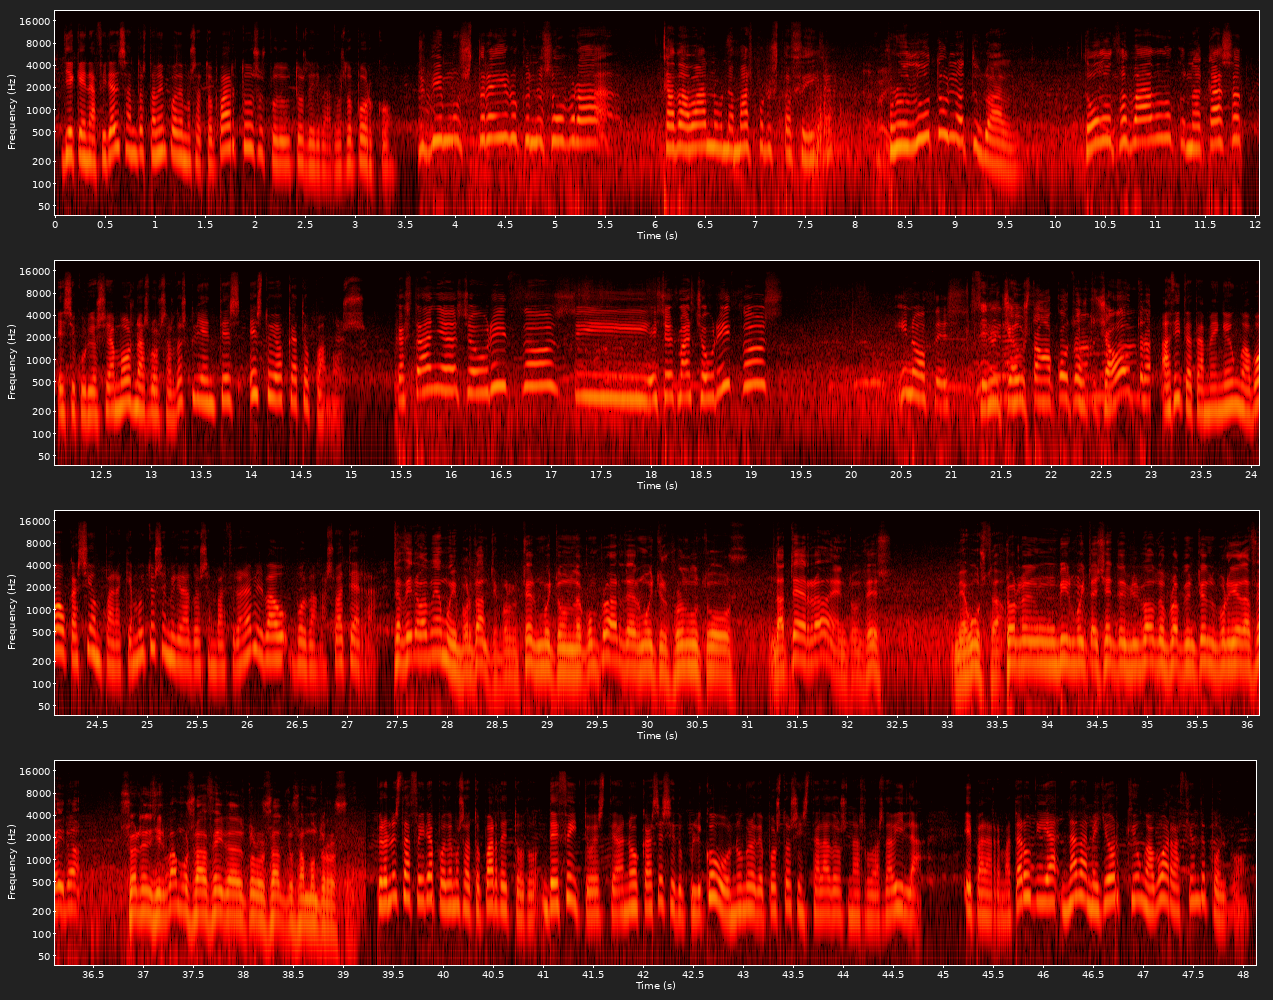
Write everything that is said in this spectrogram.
e que na Fira de Santos tamén podemos atopar todos os produtos derivados do porco. Vimos traer o que nos sobra cada ano, na máis por esta feira. Produto natural, todo cebado na casa. E se curioseamos nas bolsas dos clientes, isto é o que atopamos. Castañas, chourizos e... Eixos máis chourizos, inoces. Se non che gustan a cousa, gusta xa outra. A cita tamén é unha boa ocasión para que moitos emigrados en Barcelona e Bilbao volvan á súa terra. Esta feira para mí é moi importante, porque tens moito onde comprar, tens moitos produtos da terra, entonces me gusta. Solen vir moita xente de Bilbao do propio entendo por día da feira, Suelen dicir, vamos á feira de todos os santos a Monterroso. Pero nesta feira podemos atopar de todo. De feito, este ano case se duplicou o número de postos instalados nas rúas da vila. E para rematar o día, nada mellor que unha boa ración de polvo.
